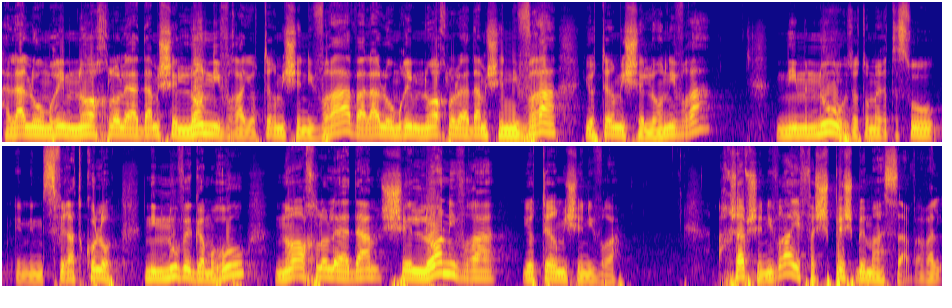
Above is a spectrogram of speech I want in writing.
הללו אומרים נוח לו לאדם שלא נברא יותר משנברא, והללו אומרים נוח לו לאדם שנברא יותר משלא נברא. נמנו, זאת אומרת, עשו אה, מין ספירת קולות, נמנו וגמרו, נוח לו לאדם שלא נברא יותר משנברא. עכשיו שנברא יפשפש במעשיו, אבל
